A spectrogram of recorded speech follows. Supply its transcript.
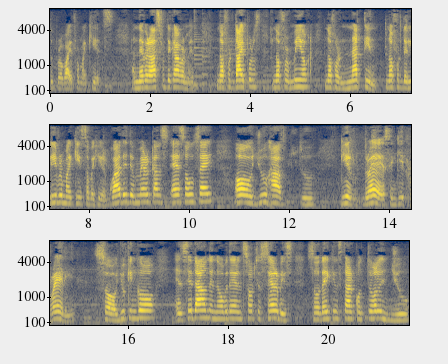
to provide for my kids. I never asked for the government, not for diapers, not for milk, not for nothing, not for deliver my kids over here. What did the Americans SO say? Oh, you have to get dressed and get ready so you can go and sit down and over there and sort your service so they can start controlling you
